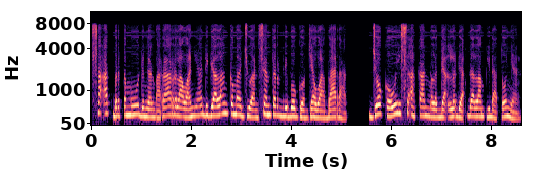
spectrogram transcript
saat bertemu dengan para relawannya di Galang Kemajuan Center di Bogor, Jawa Barat. Jokowi seakan meledak-ledak dalam pidatonya.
